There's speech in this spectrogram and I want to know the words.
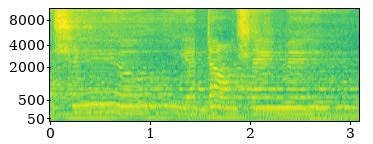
see you, yet don't see me.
